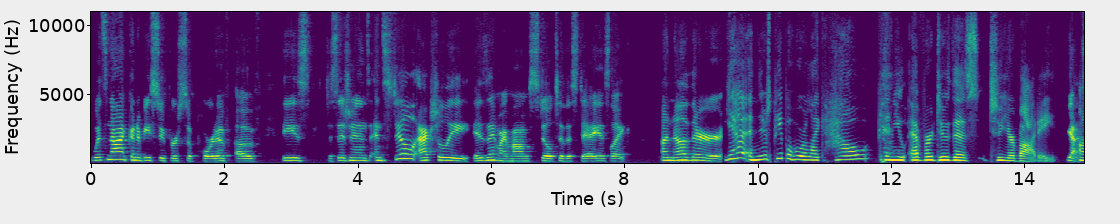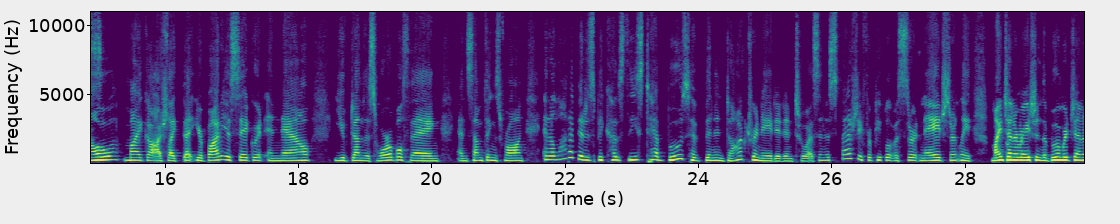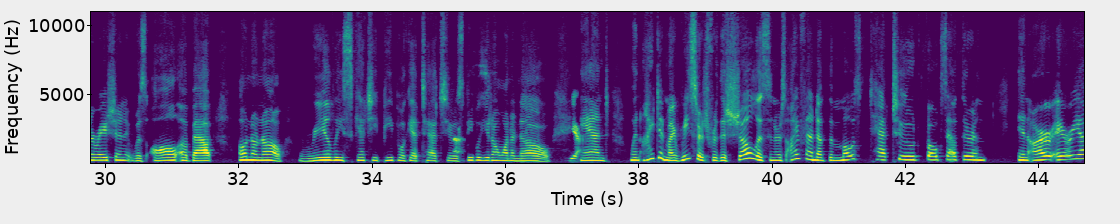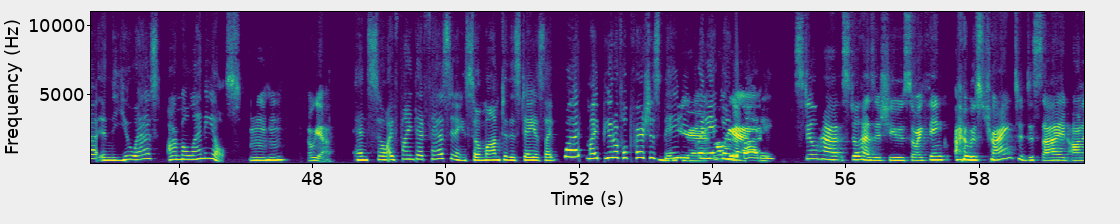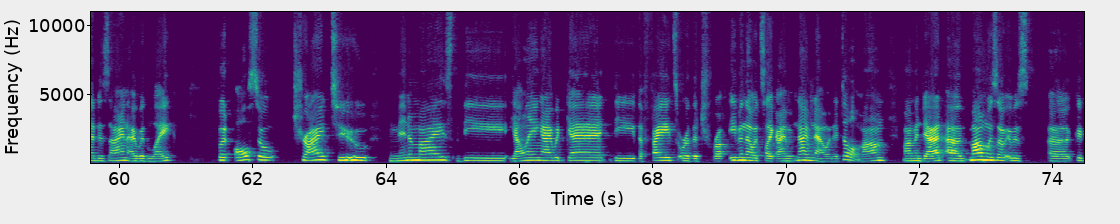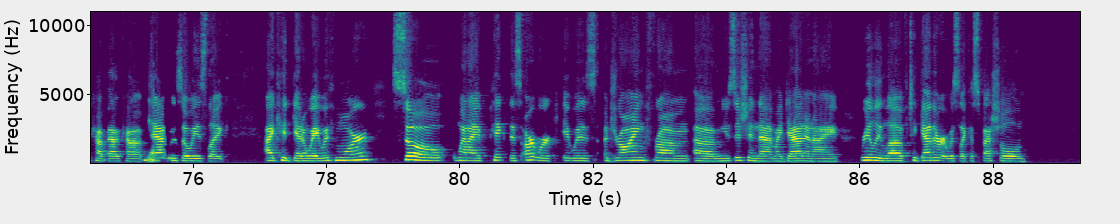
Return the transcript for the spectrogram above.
was not going to be super supportive of these decisions and still actually isn't. My mom still to this day is like, another. Yeah. And there's people who are like, how can you ever do this to your body? Yes. Oh my gosh. Like that, your body is sacred. And now you've done this horrible thing and something's wrong. And a lot of it is because these taboos have been indoctrinated into us. And especially for people of a certain age, certainly my generation, the boomer generation, it was all about, oh no no really sketchy people get tattoos people you don't want to know yeah. and when i did my research for this show listeners i found out the most tattooed folks out there in in our area in the us are millennials mm-hmm. oh yeah and so I find that fascinating. So mom to this day is like, "What, my beautiful precious baby yeah. put ink oh, on yeah. body." Still has still has issues. So I think I was trying to decide on a design I would like, but also try to minimize the yelling I would get, the the fights or the tr- even though it's like I'm I'm now an adult mom, mom and dad. Uh, mom was it was uh, good cop, bad cop. Yeah. Dad was always like I could get away with more. So when I picked this artwork, it was a drawing from a musician that my dad and I really love together. It was like a special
